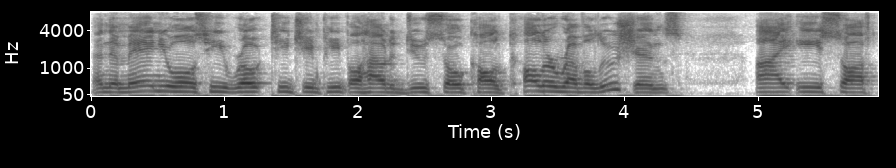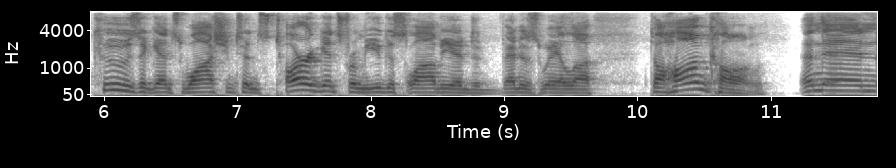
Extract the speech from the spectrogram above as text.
and the manuals he wrote teaching people how to do so called color revolutions i.e., soft coups against Washington's targets from Yugoslavia to Venezuela to Hong Kong. And then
